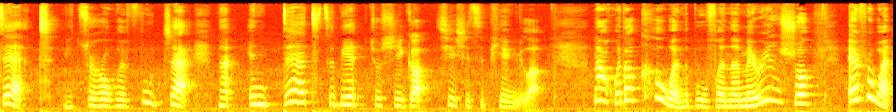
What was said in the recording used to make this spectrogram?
debt. 你最后会负债。那 in debt 这边就是一个介系词片语了。 那回到课文的部分呢，Marianne 说，Everyone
